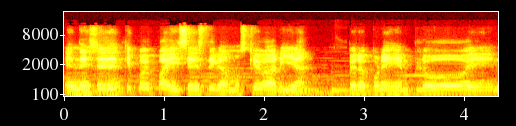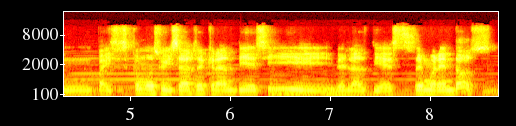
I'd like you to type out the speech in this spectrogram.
En ese tipo de países digamos que varía pero por ejemplo en países como Suiza se crean 10 y de las 10 se mueren 2,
